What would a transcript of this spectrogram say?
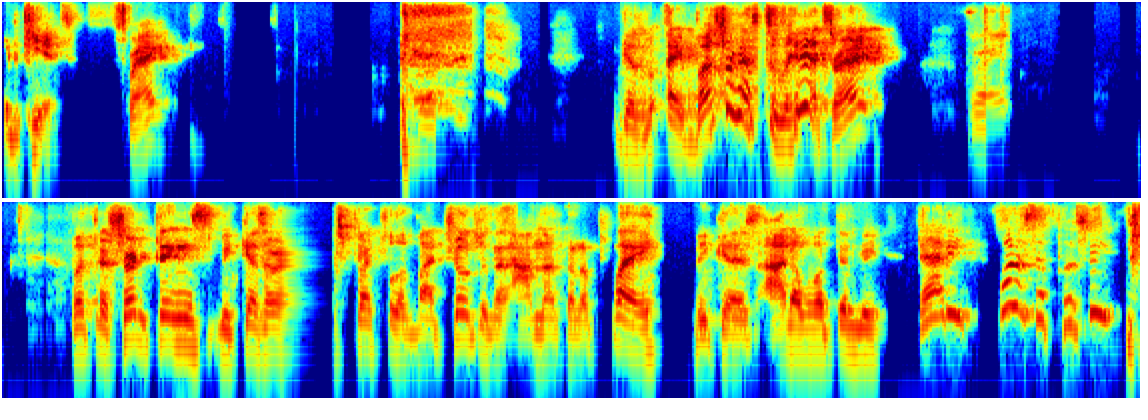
with the kids, right? Because hey, Busta has some hits, right? Right. But there's certain things because I'm respectful of my children that I'm not going to play because I don't want them to be, Daddy, what is a pussy? if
